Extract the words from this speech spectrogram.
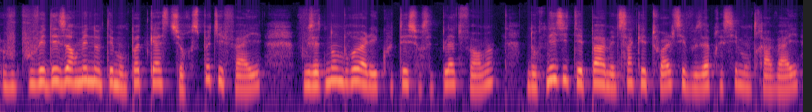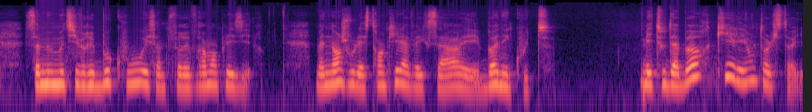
vous pouvez désormais noter mon podcast sur Spotify. Vous êtes nombreux à l'écouter sur cette plateforme, donc n'hésitez pas à mettre 5 étoiles si vous appréciez mon travail. Ça me motiverait beaucoup et ça me ferait vraiment plaisir. Maintenant, je vous laisse tranquille avec ça et bonne écoute. Mais tout d'abord, qui est Léon Tolstoï?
